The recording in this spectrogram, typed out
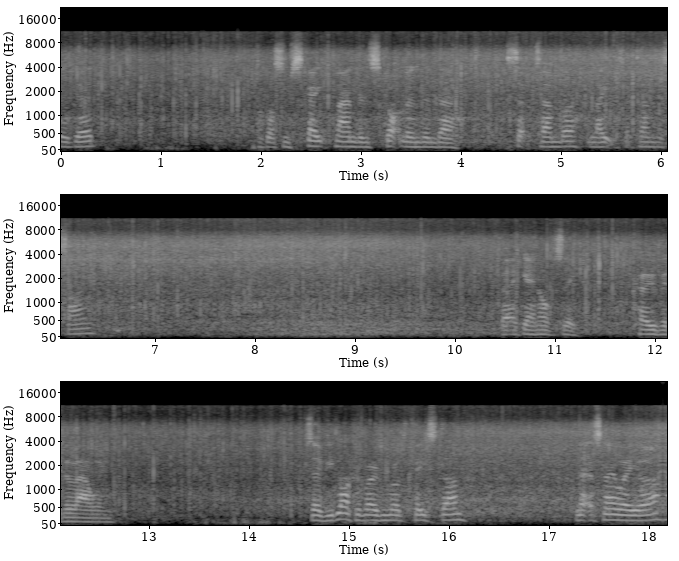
all good. I've got some skate planned in Scotland in uh, September, late September time. But again, obviously, COVID allowing. So if you'd like a roving rod piece done, let us know where you are.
